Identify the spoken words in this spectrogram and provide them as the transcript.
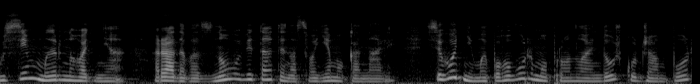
Усім мирного дня! Рада вас знову вітати на своєму каналі. Сьогодні ми поговоримо про онлайн-дошку Jamboard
